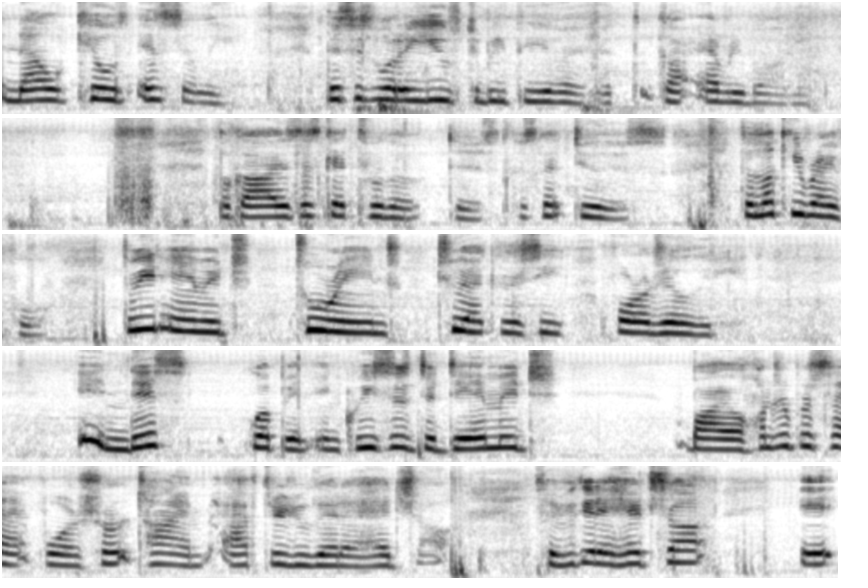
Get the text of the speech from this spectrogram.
now kills instantly. This is what I used to beat the event. It got everybody. But guys, let's get to the this. Let's get to this. The Lucky Rifle. 3 damage, 2 range, 2 accuracy, 4 agility. In this weapon increases the damage by 100% for a short time after you get a headshot. So if you get a headshot, it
